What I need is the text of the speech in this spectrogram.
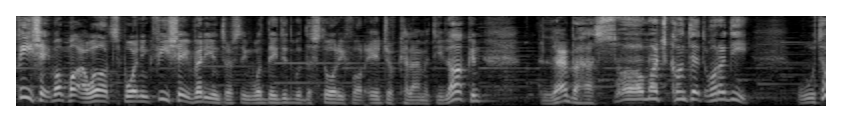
في شيء without spoiling في شيء very interesting what they did with the story for Age of Calamity. لكن اللعبة has so much content already. وتو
